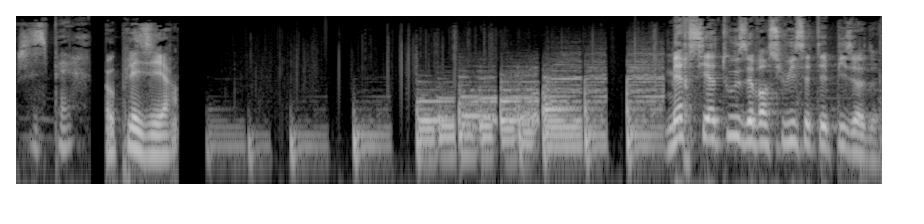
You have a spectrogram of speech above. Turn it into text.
j'espère. Au plaisir. Merci à tous d'avoir suivi cet épisode.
